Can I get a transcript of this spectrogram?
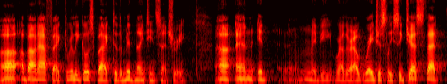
uh, about affect really goes back to the mid 19th century, uh, and it uh, maybe rather outrageously suggests that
